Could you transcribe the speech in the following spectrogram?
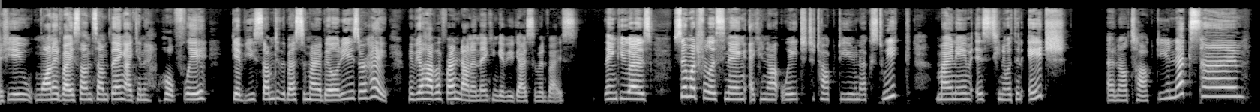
If you want advice on something, I can hopefully give you some to the best of my abilities. Or hey, maybe you'll have a friend on and they can give you guys some advice. Thank you guys so much for listening. I cannot wait to talk to you next week. My name is Tina with an H, and I'll talk to you next time.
